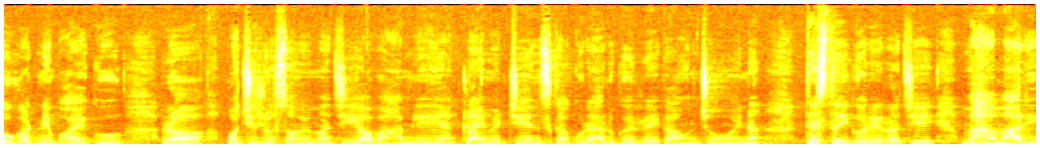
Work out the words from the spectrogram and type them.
ओगट्ने भएको र पछिल्लो समयमा चाहिँ अब हामीले यहाँ क्लाइमेट चेन्जका कुराहरू गरिरहेका हुन्छौँ होइन। त्यस्तै गरेर गरेर चाहिँ महामारी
